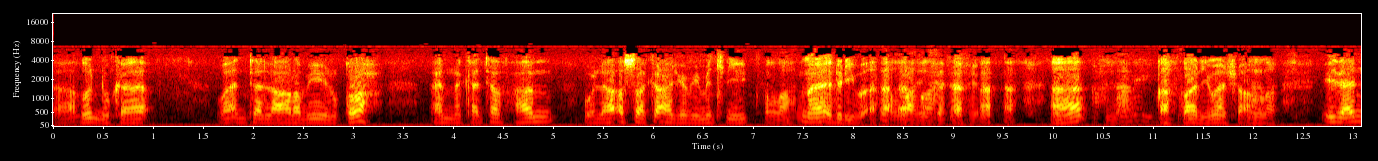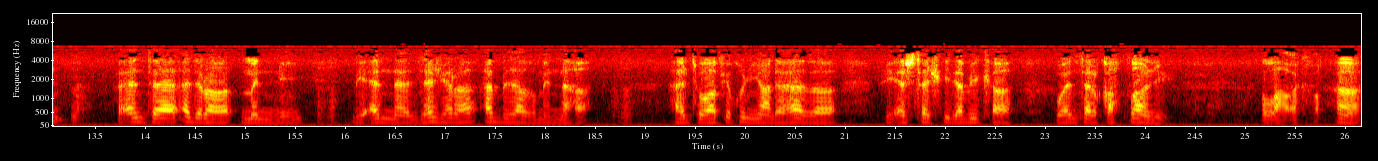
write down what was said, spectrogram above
أظنك وأنت العربي القح أنك تفهم ولا أصلك أعجبي مثلي الله. ما أدري بقى. الله يجزاك خير. ها؟ نعم قحطاني ما شاء الله. إذا. فأنت أدرى مني بأن الزجر أبلغ منها. هل توافقني على هذا لأستشهد بك وأنت القحطاني الله أكبر. ها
